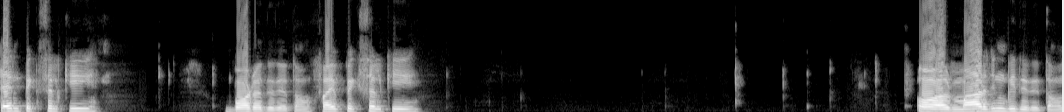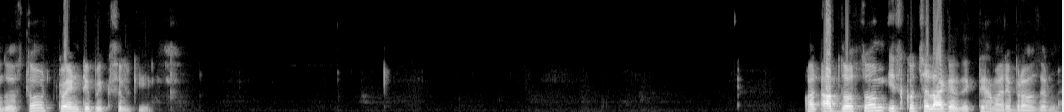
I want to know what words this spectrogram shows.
टेन पिक्सल की बॉर्डर दे देता हूँ फाइव पिक्सल की. और मार्जिन भी दे देता हूँ दोस्तों 20 पिक्सल की. और अब दोस्तों हम इसको चला कर देखते हैं हमारे ब्राउज़र में.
